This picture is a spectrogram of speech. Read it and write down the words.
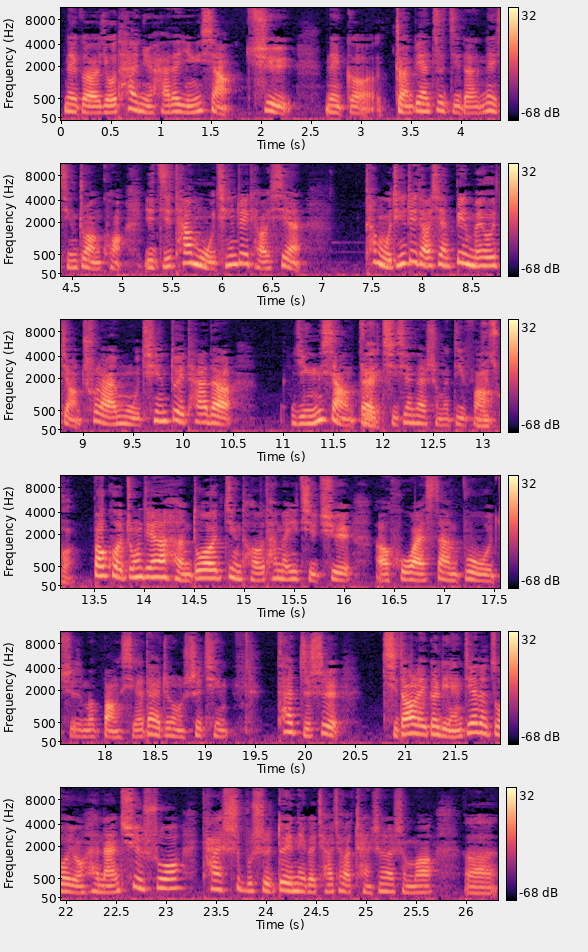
那个犹太女孩的影响去那个转变自己的内心状况，以及他母亲这条线。他母亲这条线并没有讲出来，母亲对他的影响在体现在什么地方没？错，包括中间的很多镜头，他们一起去呃户外散步，去什么绑鞋带这种事情，他只是起到了一个连接的作用，很难去说它是不是对那个巧巧产生了什么呃，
